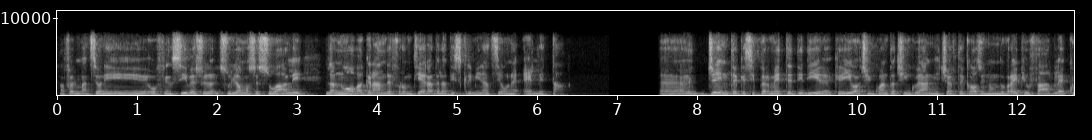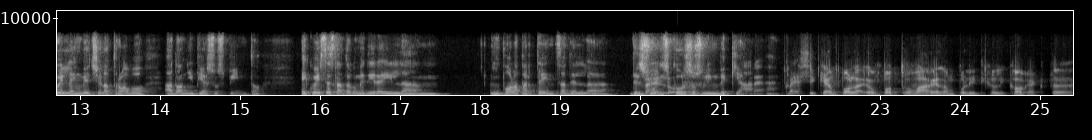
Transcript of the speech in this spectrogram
affermazioni offensive su- sugli omosessuali, la nuova grande frontiera della discriminazione è l'età. Eh, gente che si permette di dire che io a 55 anni certe cose non dovrei più farle, quella invece la trovo ad ogni piè sospinto. E questo è stato, come dire, il, um, un po' la partenza del, del suo Bello. discorso sull'invecchiare. ecco. Beh sì, che è un po', la- è un po' trovare l'unpolitically correct eh,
